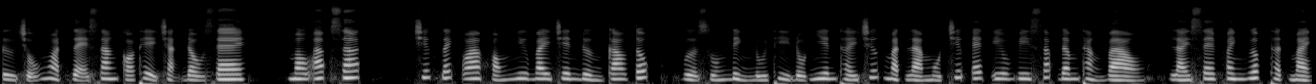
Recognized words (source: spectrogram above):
Từ chỗ ngoặt rẽ sang có thể chặn đầu xe, mau áp sát. Chiếc rách oa phóng như bay trên đường cao tốc, Vừa xuống đỉnh núi thì đột nhiên thấy trước mặt là một chiếc SUV sắp đâm thẳng vào. Lái xe phanh gấp thật mạnh,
